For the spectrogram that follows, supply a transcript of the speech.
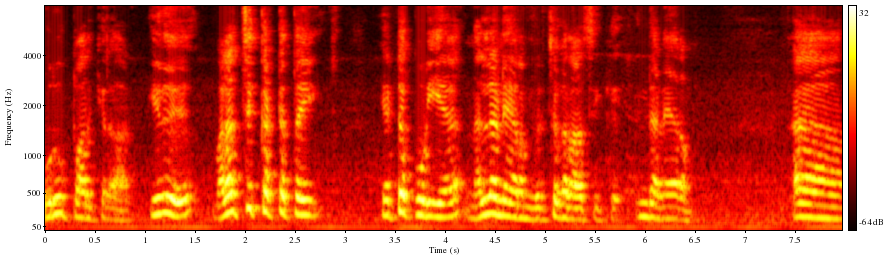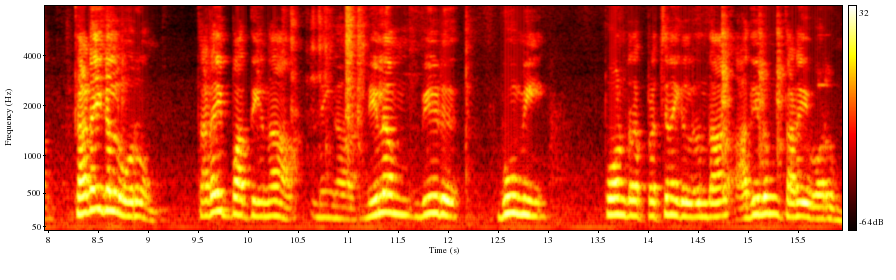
குரு பார்க்கிறார். இது வளர்ச்சி கட்டத்தை எட்டக்கூடிய நல்ல நேரம் விருச்சிகராசிக்கு இந்த நேரம். தடைகள் வரும். தடை பார்த்தீங்கன்னா நீங்கள் நிலம் வீடு பூமி போன்ற பிரச்சனைகள் இருந்தால் அதிலும் தடை வரும்.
